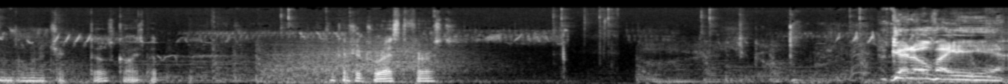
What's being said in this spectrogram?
I'm, I'm gonna check those guys, but I think I should rest first. Get over here!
